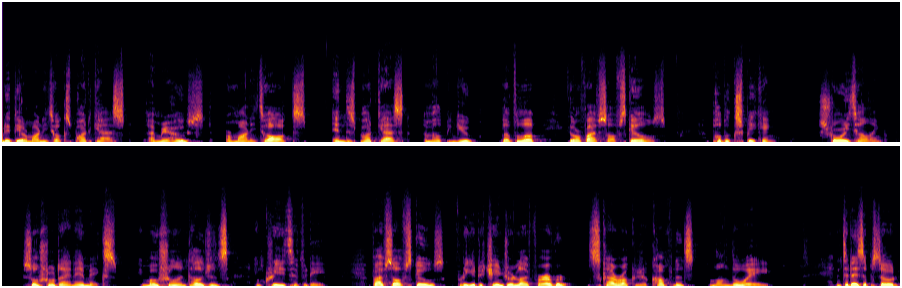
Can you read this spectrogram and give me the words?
to the Armani Talks podcast. I'm your host, Armani Talks. In this podcast, I'm helping you level up your five soft skills public speaking, storytelling, social dynamics, emotional intelligence, and creativity. Five soft skills for you to change your life forever and skyrocket your confidence along the way. In today's episode,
